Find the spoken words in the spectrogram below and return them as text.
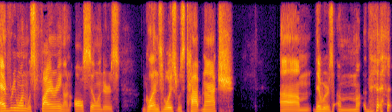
Everyone was firing on all cylinders. Glenn's voice was top notch. Um, there was a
